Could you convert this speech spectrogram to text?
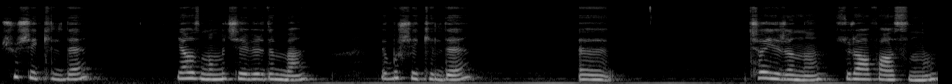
şu şekilde yazmamı çevirdim ben ve bu şekilde e, çayırını, zürafasını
